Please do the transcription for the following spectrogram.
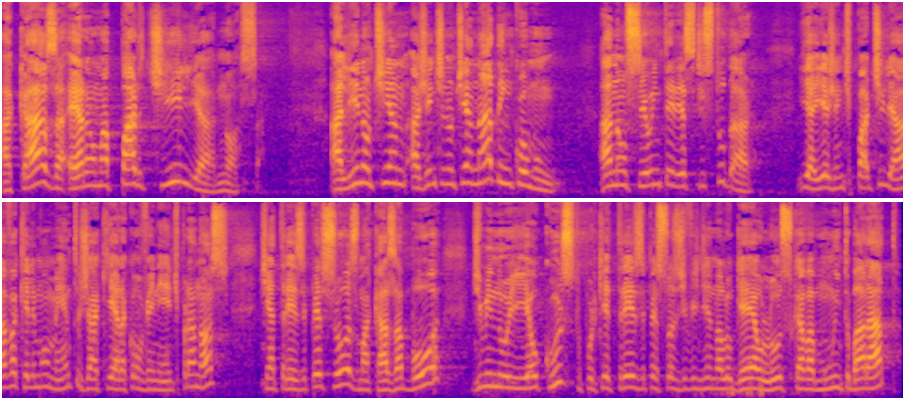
A casa era uma partilha nossa. Ali não tinha, a gente não tinha nada em comum, a não ser o interesse de estudar. E aí a gente partilhava aquele momento, já que era conveniente para nós. Tinha 13 pessoas, uma casa boa, diminuía o custo, porque 13 pessoas dividindo aluguel, luz ficava muito barato.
